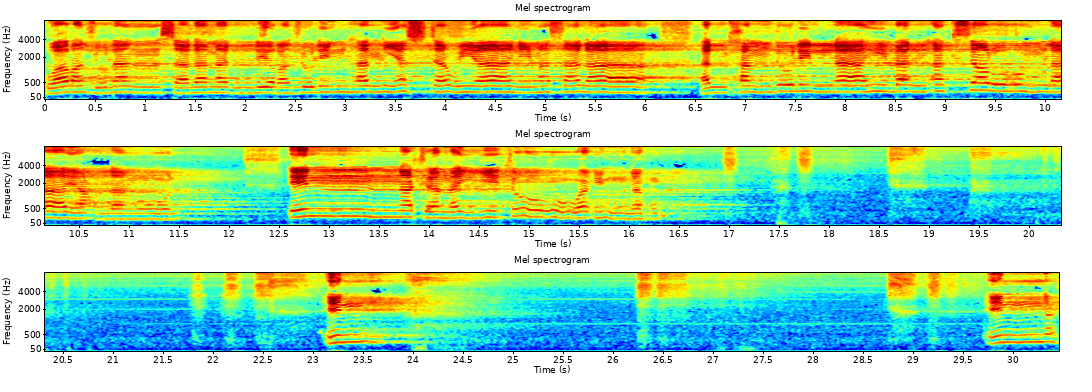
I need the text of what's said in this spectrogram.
ورجلا سلما لرجل هل يستويان مثلا الحمد لله بل أكثرهم لا يعلمون إنك ميت وإنهم إن إنك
